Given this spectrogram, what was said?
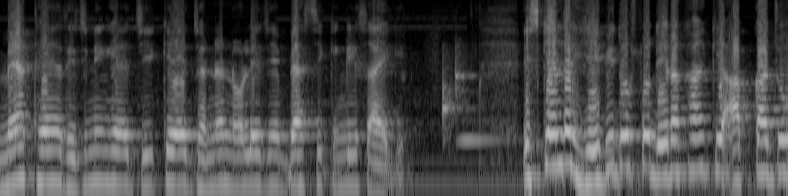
मैथ है रीजनिंग है जीके जनरल नॉलेज है बेसिक इंग्लिश आएगी। इसके अंदर ये भी दोस्तों दे रखा है कि आपका जो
